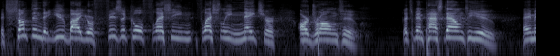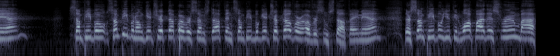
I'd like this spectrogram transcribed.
It's something that you, by your physical, fleshy, fleshly nature, are drawn to. That's been passed down to you. Amen? Some people, some people don't get tripped up over some stuff, and some people get tripped over over some stuff. Amen. There's some people you could walk by this room by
